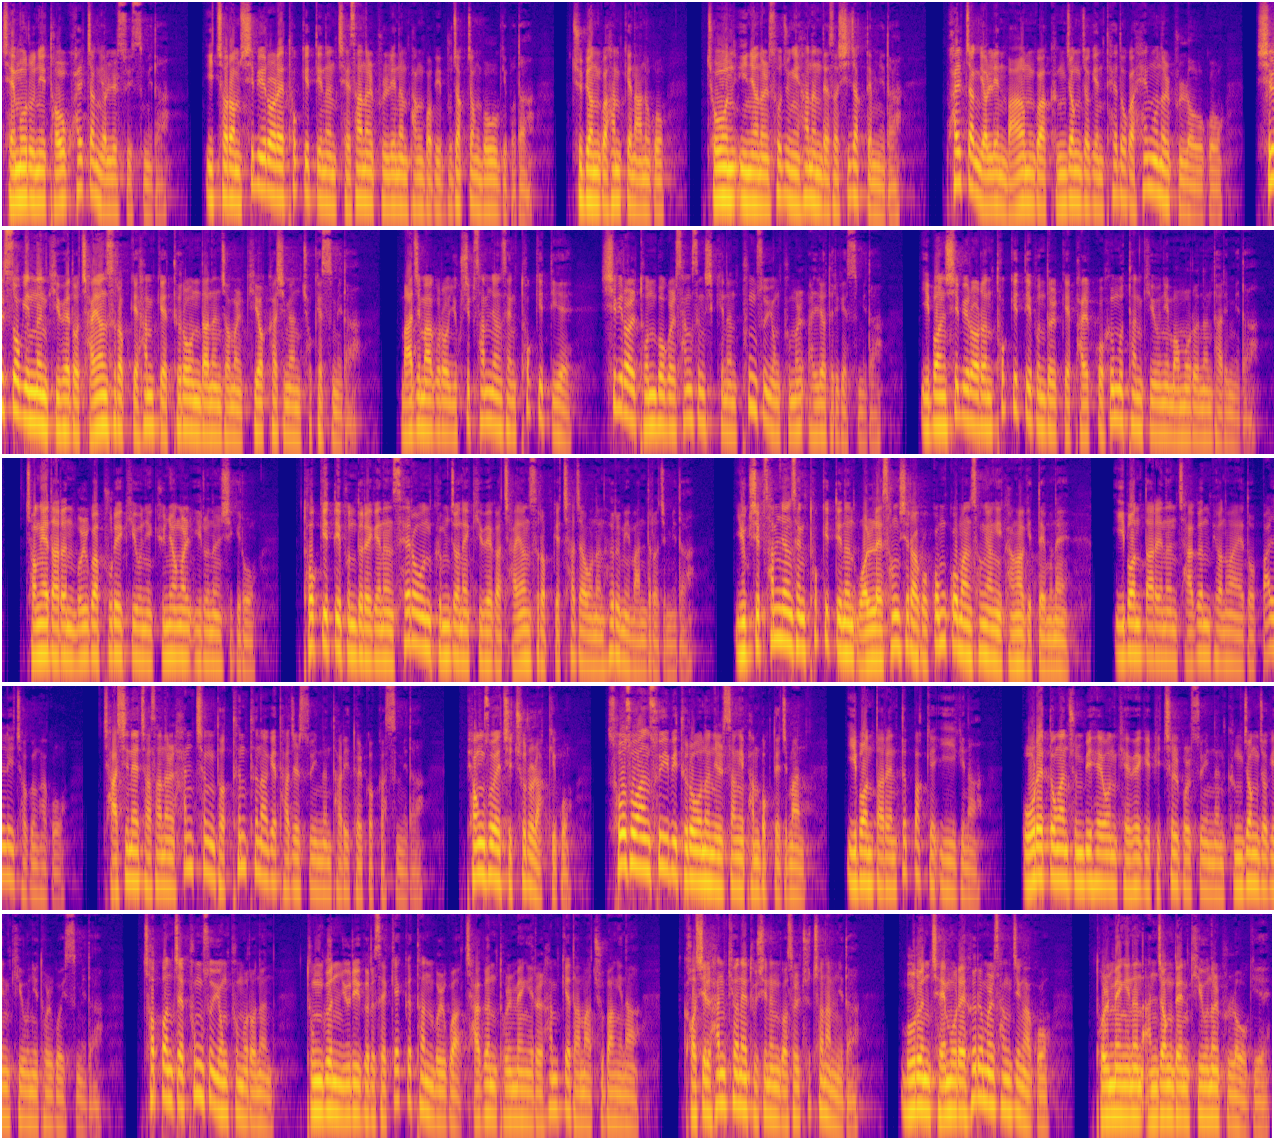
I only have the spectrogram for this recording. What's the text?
재물운이 더욱 활짝 열릴 수 있습니다. 이처럼 11월에 토끼띠는 재산을 불리는 방법이 무작정 모으기보다 주변과 함께 나누고 좋은 인연을 소중히 하는 데서 시작됩니다. 활짝 열린 마음과 긍정적인 태도가 행운을 불러오고 실속 있는 기회도 자연스럽게 함께 들어온다는 점을 기억하시면 좋겠습니다. 마지막으로 63년생 토끼띠의 11월 돈복을 상승시키는 풍수용품을 알려드리겠습니다. 이번 11월은 토끼띠 분들께 밝고 흐뭇한 기운이 머무르는 달입니다. 정에 따른 물과 불의 기운이 균형을 이루는 시기로 토끼띠 분들에게는 새로운 금전의 기회가 자연스럽게 찾아오는 흐름이 만들어집니다. 63년생 토끼띠는 원래 성실하고 꼼꼼한 성향이 강하기 때문에 이번 달에는 작은 변화에도 빨리 적응하고 자신의 자산을 한층 더 튼튼하게 다질 수 있는 달이 될 것 같습니다. 평소에 지출을 아끼고 소소한 수입이 들어오는 일상이 반복되지만 이번 달엔 뜻밖의 이익이나 오랫동안 준비해온 계획이 빛을 볼 수 있는 긍정적인 기운이 돌고 있습니다. 첫 번째 풍수용품으로는 둥근 유리 그릇에 깨끗한 물과 작은 돌멩이를 함께 담아 주방이나 거실 한켠에 두시는 것을 추천합니다. 물은 재물의 흐름을 상징하고 돌멩이는 안정된 기운을 불러오기에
